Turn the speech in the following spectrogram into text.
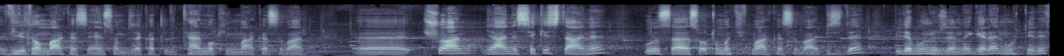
Wilton markası en son bize katıldı. Thermo King markası var. Ee, şu an yani 8 tane uluslararası otomotiv markası var bizde. Bir de bunun üzerine gelen muhtelif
